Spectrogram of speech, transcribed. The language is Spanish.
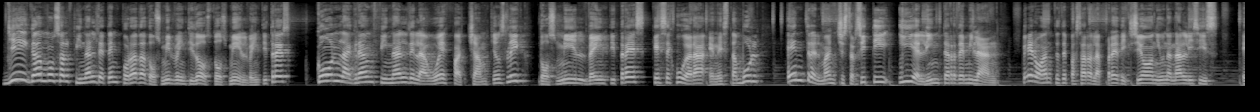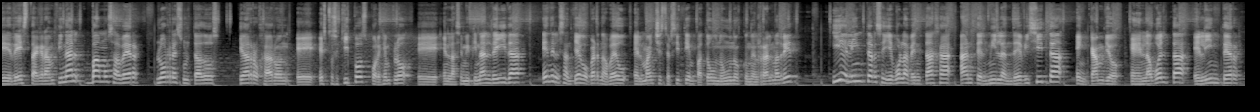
Llegamos al final de temporada 2022-2023 con la gran final de la UEFA Champions League 2023 que se jugará en Estambul entre el Manchester City y el Inter de Milán. Pero antes de pasar a la predicción y un análisis eh, de esta gran final, vamos a ver los resultados que arrojaron eh, estos equipos. Por ejemplo, eh, en la semifinal de ida, en el Santiago Bernabéu, el Manchester City empató 1-1 con el Real Madrid y el Inter se llevó la ventaja ante el Milan de visita. En cambio, en la vuelta, el Inter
